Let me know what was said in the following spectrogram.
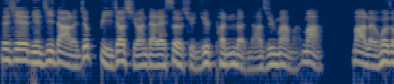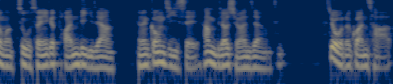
那些年纪大了就比较喜欢待在社群去喷人啊，去骂骂骂骂人或者怎么组成一个团体这样，可能攻击谁，他们比较喜欢这样子。就我的观察了，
